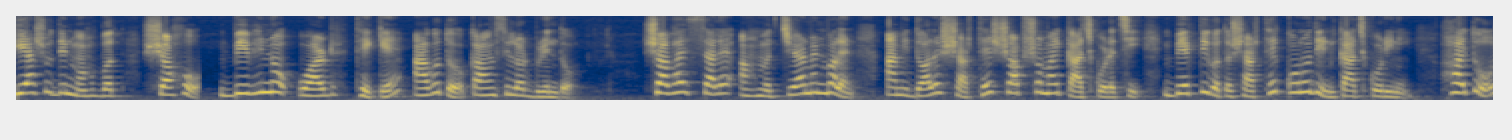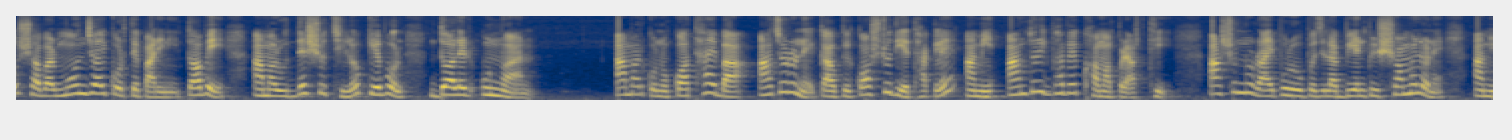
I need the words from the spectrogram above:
গিয়াসুদ্দিন মোহাম্মদ সহ বিভিন্ন ওয়ার্ড থেকে আগত কাউন্সিলর বৃন্দ সভায় সালে আহমদ চেয়ারম্যান বলেন, আমি দলের স্বার্থে সব সময় কাজ করেছি। ব্যক্তিগত স্বার্থে কোনোদিন কাজ করিনি। হয়তো সবার মন জয় করতে পারিনি, তবে আমার উদ্দেশ্য ছিল কেবল দলের উন্নয়ন। আমার কোনো কথায় বা আচরণে কাউকে কষ্ট দিয়ে থাকলে আমি আন্তরিকভাবে ক্ষমা প্রার্থী। আসন্ন রায়পুর উপজেলা বিএনপির সম্মেলনে আমি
